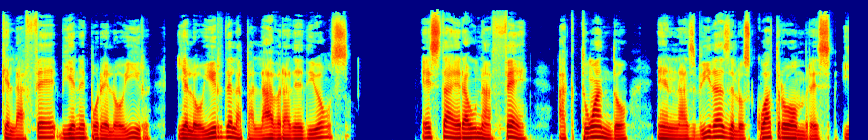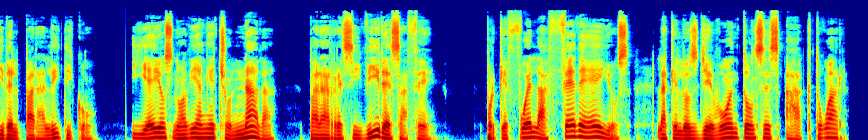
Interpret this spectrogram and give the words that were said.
que la fe viene por el oír y el oír de la palabra de Dios. Esta era una fe actuando en las vidas de los cuatro hombres y del paralítico, y ellos no habían hecho nada para recibir esa fe, porque fue la fe de ellos la que los llevó entonces a actuar.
